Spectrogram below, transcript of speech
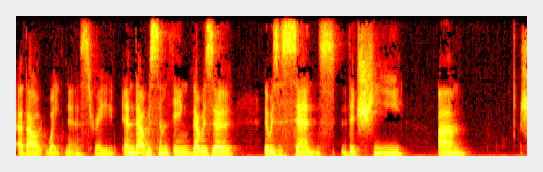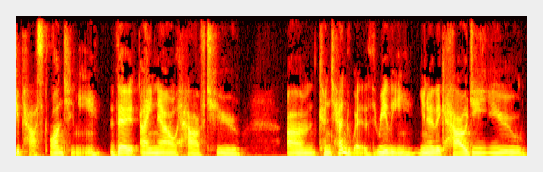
about whiteness, right? And that was something that was a there was a sense that she um, she passed on to me that I now have to um, contend with. Really, you know, like how do you,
